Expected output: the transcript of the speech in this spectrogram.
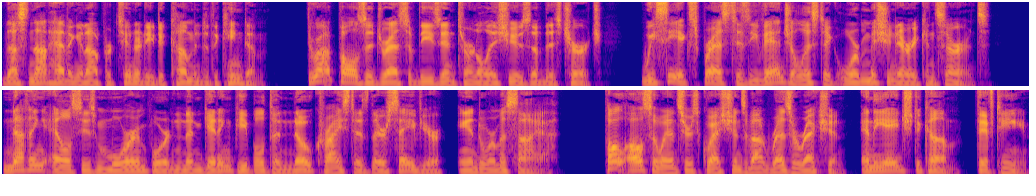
thus not having an opportunity to come into the kingdom. Throughout Paul's address of these internal issues of this church, we see expressed his evangelistic or missionary concerns. Nothing else is more important than getting people to know Christ as their Savior and or Messiah. Paul also answers questions about resurrection and the age to come, 15.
